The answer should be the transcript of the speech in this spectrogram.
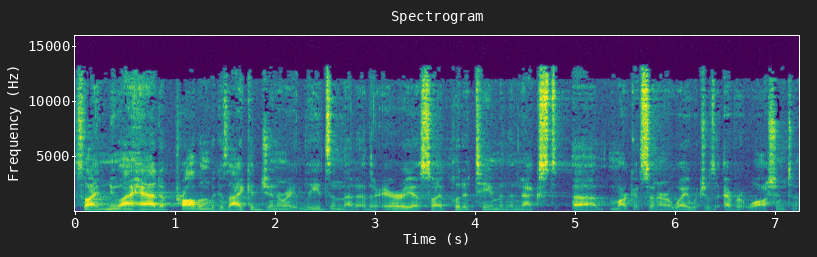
So I knew I had a problem because I could generate leads in that other area. So I put a team in the next uh, market center away, which was Everett, Washington.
